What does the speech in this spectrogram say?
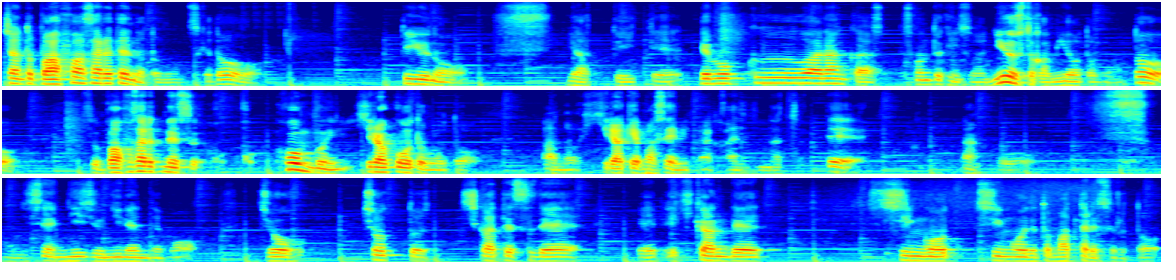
ちゃんとバッファーされてるんだと思うんですけど、っていうのをやっていて、で、僕はなんか、その時にそのニュースとか見ようと思うと、そのバッファーされてるんです。本文開こうと思うと、あの開けませんみたいな感じになっちゃって、なんかこう、2022年でも情報、ちょっと地下鉄で駅間で信号信号で止まったりすると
